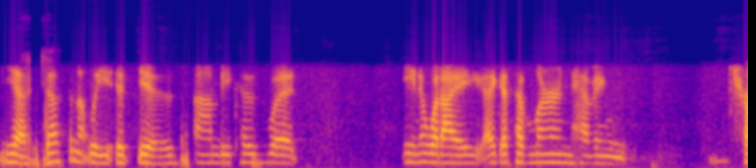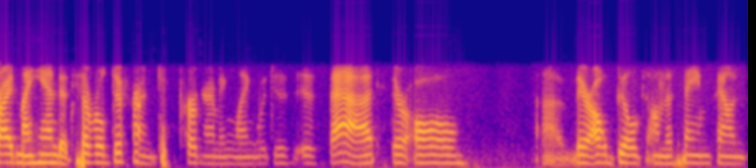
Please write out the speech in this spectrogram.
Yes, definitely it is um, because what you know what I I guess have learned having tried my hand at several different programming languages is that they're all uh, they're all built on the same found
